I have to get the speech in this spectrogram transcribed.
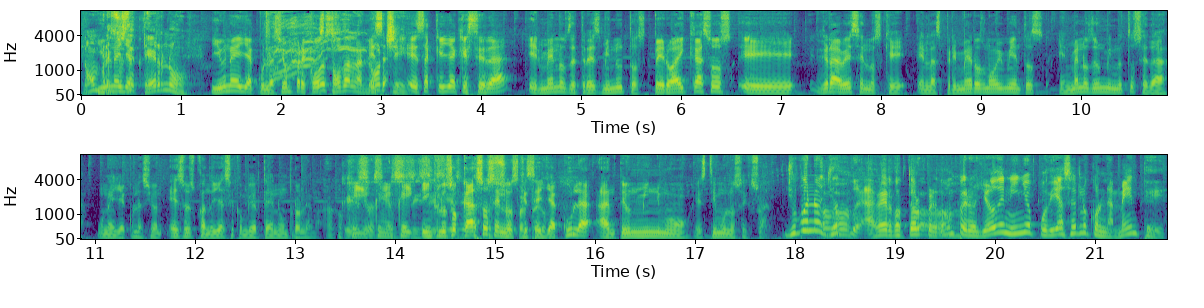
No, hombre, y una eso es eterno. Y una eyaculación precoz Es toda la noche. Es, aquella que se da en menos de tres minutos. Pero hay casos eh, graves en los que en los primeros movimientos, en menos de un minuto, se da una eyaculación. Eso es cuando ya se convierte en un problema. Ok, eso ok, es- ok. sí, sí, Incluso sí, sí, casos en los que se eyacula ante un mínimo estímulo sexual. Yo, bueno, yo, Oh. a ver, doctor, perdón, pero yo de niño podía hacerlo con la mente.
